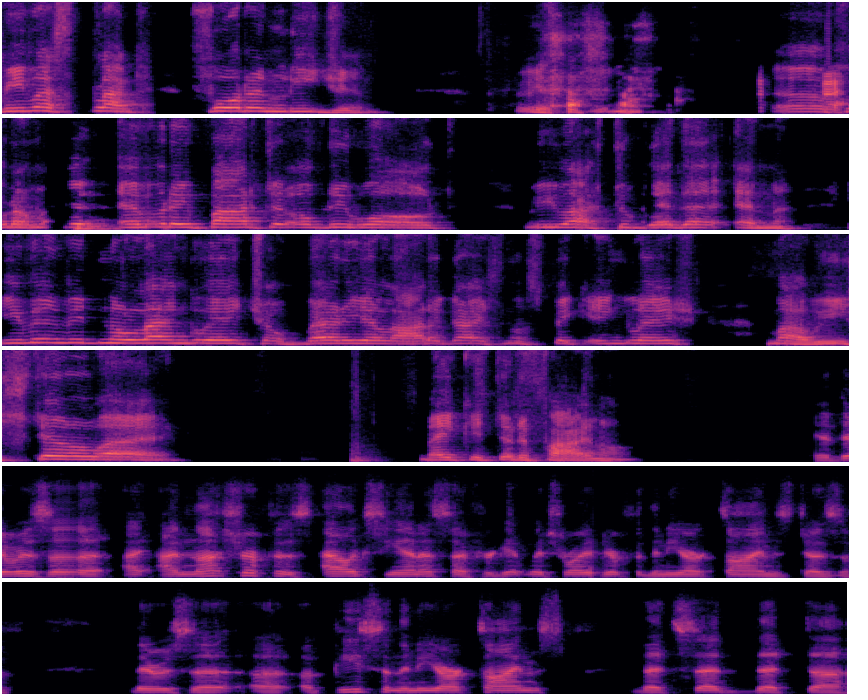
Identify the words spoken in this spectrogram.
we was like foreign legion. uh, from every part of the world, we were together and even with no language or very a lot of guys don't speak English, but we still uh, make it to the final there was a I, I'm not sure if it was Alex Yannis, I forget which writer for the New York Times, Josef. There was a, a, a piece in the New York Times that said that uh,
